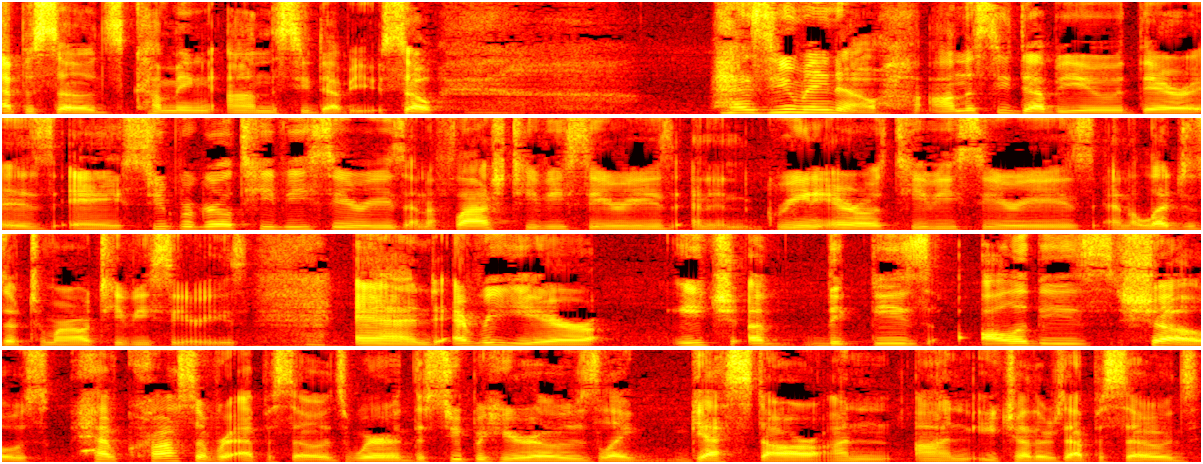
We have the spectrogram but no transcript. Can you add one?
episodes coming on the CW. So, as you may know, on the CW, there is a Supergirl TV series and a Flash TV series and a Green Arrows TV series and a Legends of Tomorrow TV series. And every year, each of the, these all of these shows have crossover episodes where the superheroes like guest star on on each other's episodes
